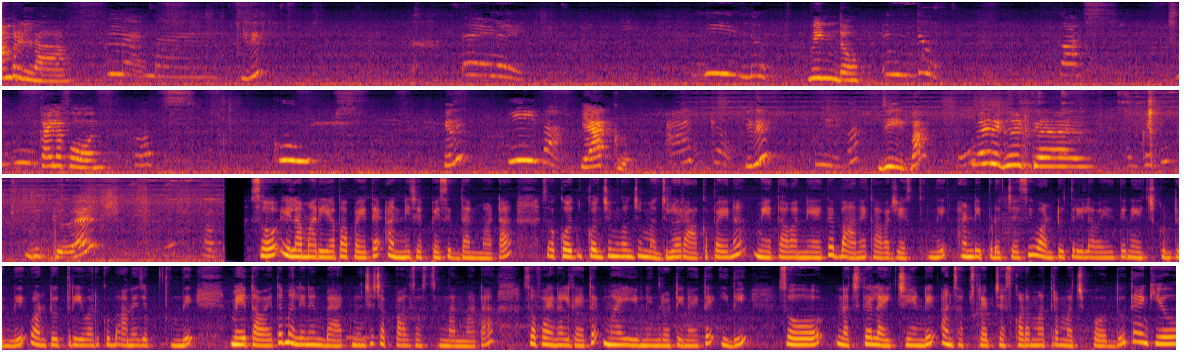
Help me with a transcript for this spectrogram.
அம்பரில்லா இது పీకాక్ ఇది షిప్ అంబ్రిల్లా ఇది విండో కైలఫోన్ ఇది యాక్ ఇది zebra very good girl good girl so ఇలా మరియా పాప అయితే అన్నీ చెప్పేసిద్ది అనమాట సో కొంచెం కొంచెం మధ్యలో రాకపోయినా మిగతావన్నీ అయితే బాగానే కవర్ చేస్తుంది. అండ్ ఇప్పుడు వచ్చేసి వన్ టూ త్రీలో అయితే నేర్చుకుంటుంది. వన్ టూ త్రీ వరకు బాగానే చెప్తుంది. మిగతావి అయితే మళ్ళీ నేను బ్యాక్ నుంచి చెప్పాల్సి వస్తుంది అనమాట సో ఫైనల్గా అయితే మా ఈవినింగ్ రొటీన్ అయితే ఇది. సో నచ్చితే లైక్ చేయండి. అండ్ సబ్స్క్రైబ్ చేసుకోవడం మాత్రం మర్చిపోవద్దు. Thank you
